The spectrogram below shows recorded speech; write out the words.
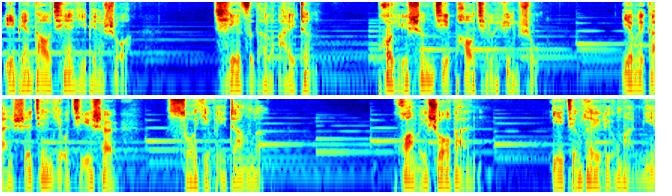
一边道歉一边说：“妻子得了癌症，迫于生计抛弃了运输，因为赶时间有急事儿，所以违章了。”话没说完，已经泪流满面。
